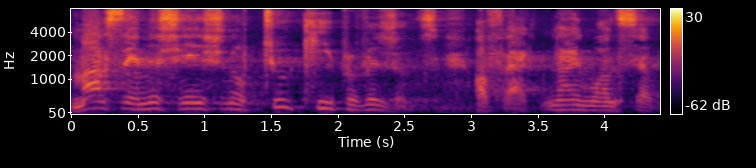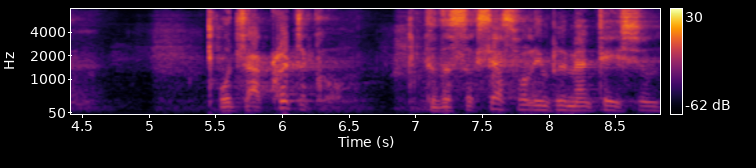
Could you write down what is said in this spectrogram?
marks the initiation of two key provisions of Act 917, which are critical to the successful implementation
